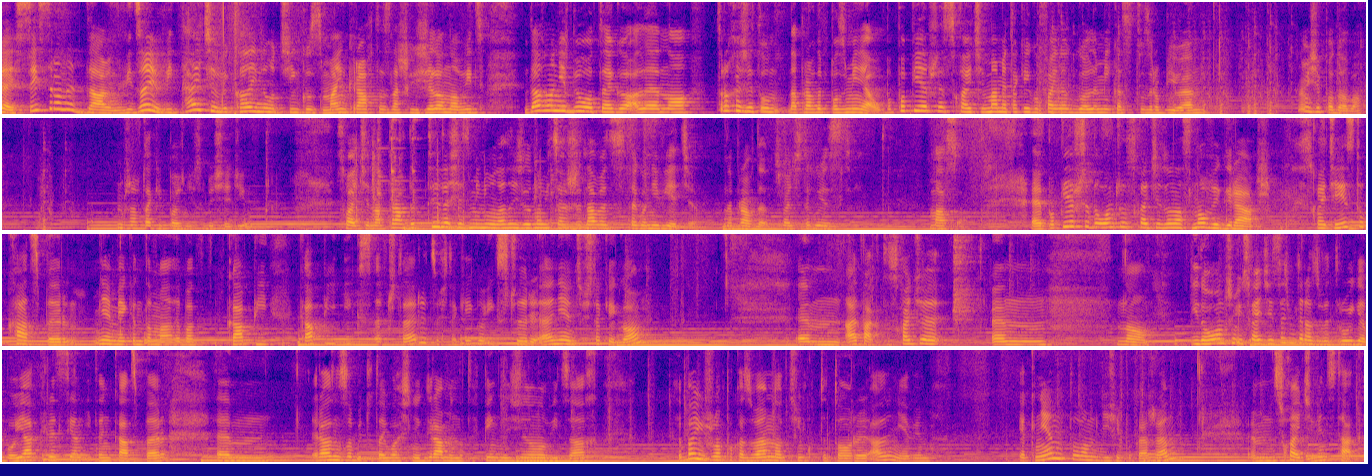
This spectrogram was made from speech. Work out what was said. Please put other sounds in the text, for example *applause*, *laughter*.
Cześć, z tej strony Damian. Widzowie, witajcie w kolejnym odcinku z Minecrafta, z naszych Zielonowic. Dawno nie było tego, ale no, trochę się tu naprawdę pozmieniało. Bo po pierwsze, słuchajcie, mamy takiego fajnego golemika, co tu zrobiłem. No mi się podoba. Może w takiej poźniej sobie siedzi. Słuchajcie, naprawdę tyle się zmieniło na tych Zielonowicach, że nawet z tego nie wiecie. Naprawdę, słuchajcie, tego jest masa. E, Po pierwsze dołączył, słuchajcie, do nas nowy gracz. Słuchajcie, jest to Kacper. Nie wiem, jak on tam ma chyba Kapi, Kapi XE4, coś takiego, X4E, nie wiem, coś takiego. Em, ale tak, to słuchajcie, em, no i dołączył i słuchajcie, jesteśmy teraz we trójkę, bo ja, Krystian i ten Kacper em, razem sobie tutaj właśnie gramy na tych pięknych zielonowicach. Chyba już Wam pokazywałem na odcinku te tory, ale nie wiem. Jak nie, no to Wam dzisiaj pokażę. Słuchajcie, więc tak,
